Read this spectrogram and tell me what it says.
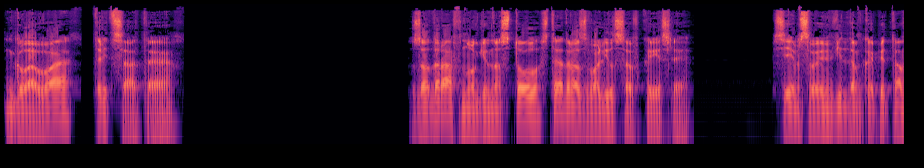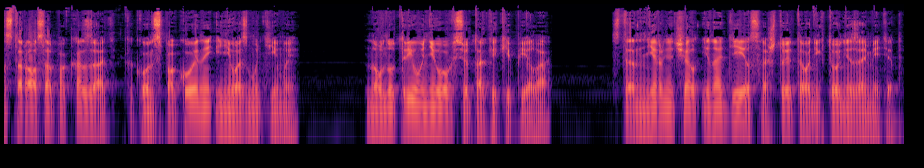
Глава 30 Задрав ноги на стол, Стэн развалился в кресле. Всем своим видом капитан старался показать, какой он спокойный и невозмутимый. Но внутри у него все так и кипело. Стэн нервничал и надеялся, что этого никто не заметит.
